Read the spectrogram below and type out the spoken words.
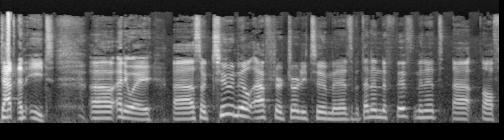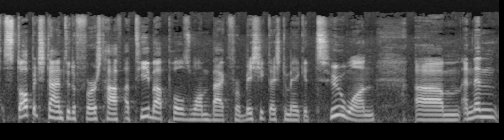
that and eat. Uh, anyway, uh, so 2 0 after 32 minutes, but then in the fifth minute uh, of stoppage time to the first half, Atiba pulls one back for Besiktas to make it 2 1. Um, and then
